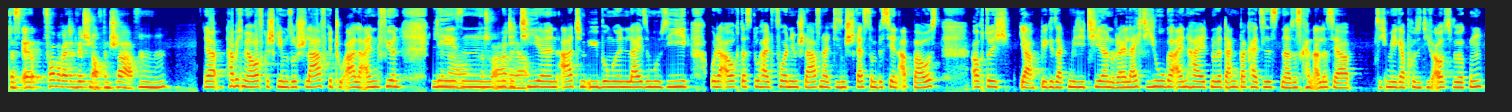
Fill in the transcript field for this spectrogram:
dass er vorbereitet wird schon auf den Schlaf. Ja, habe ich mir auch aufgeschrieben, so Schlafrituale einführen, lesen, Genau, Rituale, meditieren, Atemübungen, leise Musik oder auch, dass du halt vor dem Schlafen halt diesen Stress so ein bisschen abbaust, auch durch ja, wie gesagt, meditieren oder leichte Yoga-Einheiten oder Dankbarkeitslisten, also es kann alles ja sich mega positiv auswirken,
